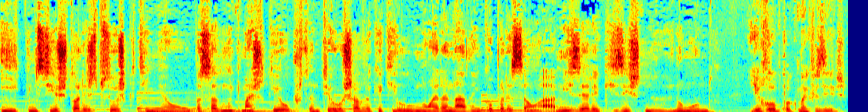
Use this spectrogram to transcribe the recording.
e conhecia histórias de pessoas que tinham passado muito mais do que eu. Portanto, eu achava que aquilo não era nada em comparação à miséria que existe no, no mundo. E a roupa, como é que fazias?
